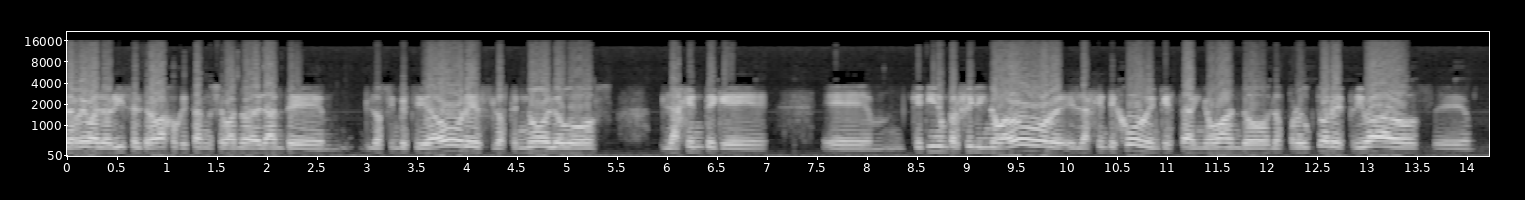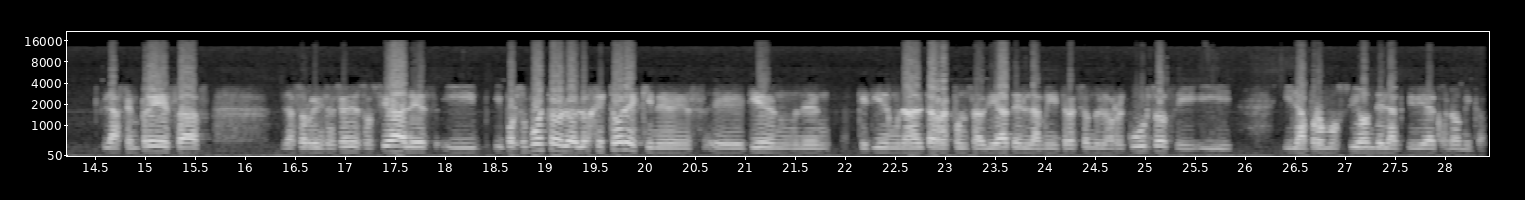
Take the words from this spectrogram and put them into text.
se revalorice el trabajo que están llevando adelante los investigadores, los tecnólogos, la gente que, eh, que tiene un perfil innovador, eh, la gente joven que está innovando, los productores privados, eh, las empresas, las organizaciones sociales y, y por supuesto los gestores quienes tienen que tienen una alta responsabilidad en la administración de los recursos y, y, y la promoción de la actividad económica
